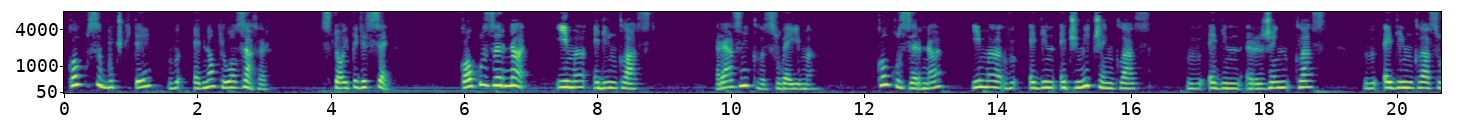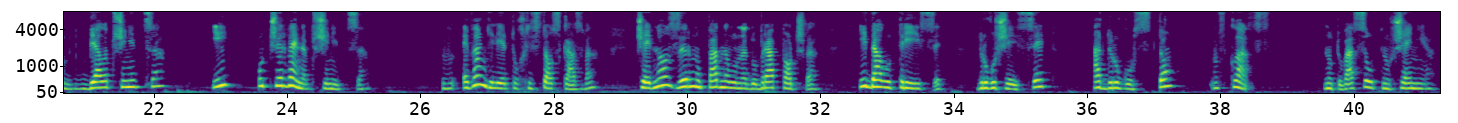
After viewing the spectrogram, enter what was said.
Колко са бучките в едно кило захар? 150. Колко зърна има един клас? Разни класове има. Колко зърна има в един ечемичен клас, в един ръжен клас, в един клас от бяла пшеница и от червена пшеница. В Евангелието Христос казва, че едно зърно паднало на добра почва и дало 30, друго 60, а друго 100 в клас. Но това са отношения,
